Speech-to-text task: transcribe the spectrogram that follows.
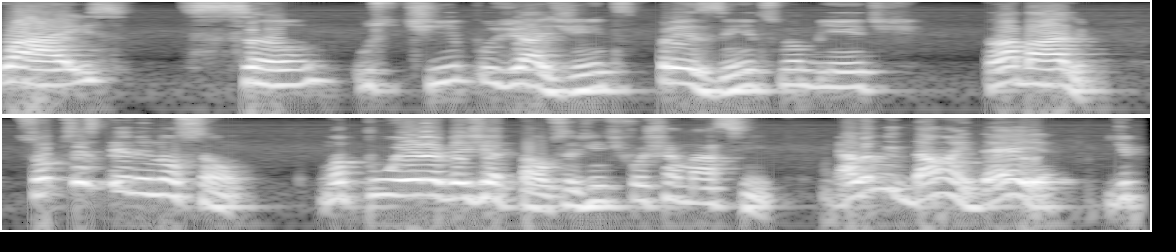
quais são os tipos de agentes presentes no ambiente de trabalho. Só para vocês terem noção, uma poeira vegetal, se a gente for chamar assim, ela me dá uma ideia de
